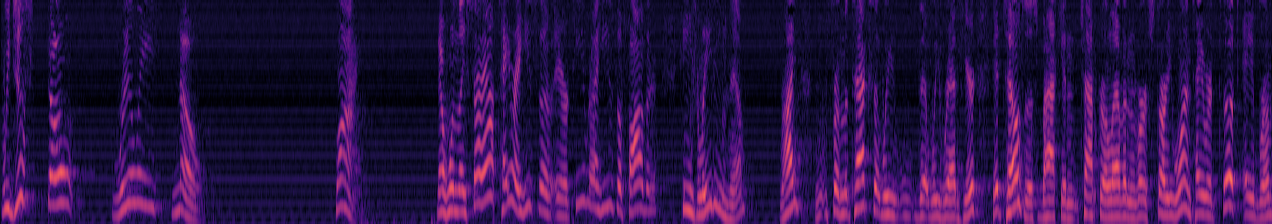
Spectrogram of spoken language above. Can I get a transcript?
We just don't really know why. Now, when they set out, Terah, he's the or Terah, he's the father. He's leading them. right? From the text that we that we read here, it tells us back in chapter 11 verse 31, Terah took Abram,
